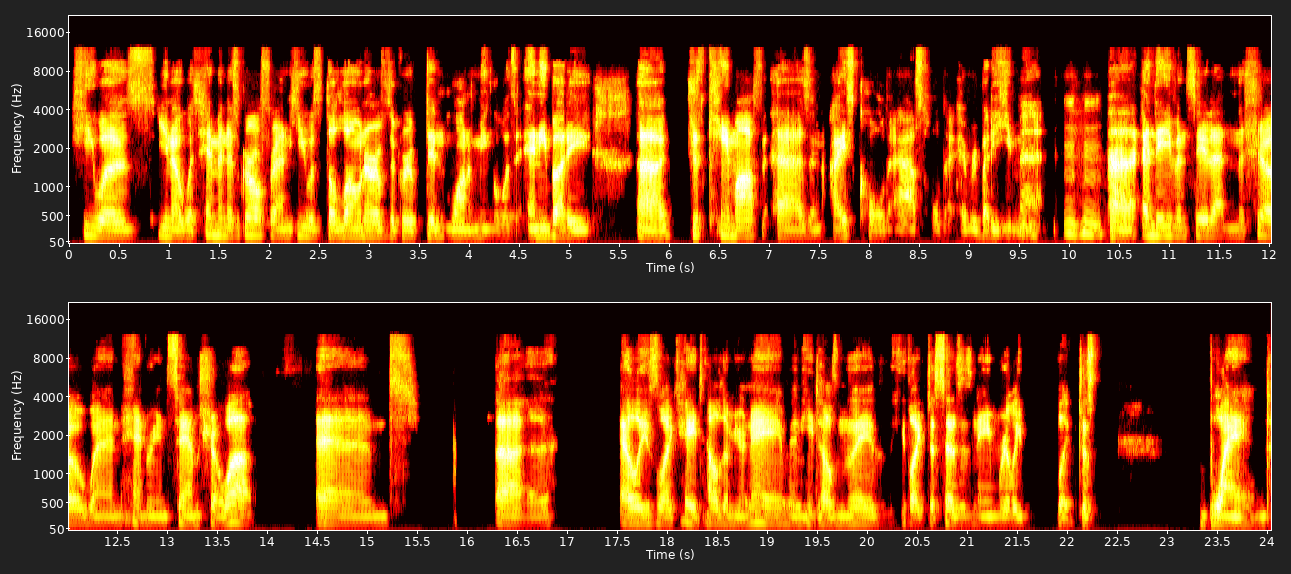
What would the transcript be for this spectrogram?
he was, you know, with him and his girlfriend, he was the loner of the group, didn't want to mingle with anybody, uh, just came off as an ice cold asshole to everybody he met. mhm. Uh, and they even say that in the show when Henry and Sam show up, and uh, Ellie's like, "Hey, tell them your name," and he tells them they he like just says his name really like just bland,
